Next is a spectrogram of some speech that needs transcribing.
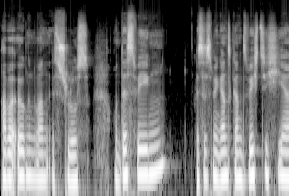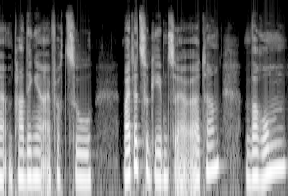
Aber irgendwann ist Schluss. Und deswegen ist es mir ganz, ganz wichtig, hier ein paar Dinge einfach zu weiterzugeben, zu erörtern, warum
